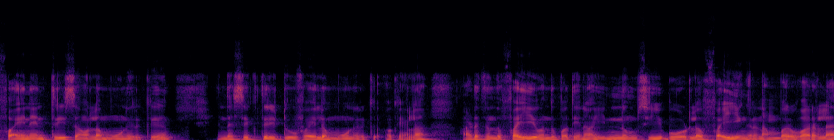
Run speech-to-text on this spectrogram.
ஃபைவ் நைன் த்ரீ செவனில் மூணு இருக்குது இந்த சிக்ஸ் த்ரீ டூ ஃபைவ்ல மூணு இருக்குது ஓகேங்களா அடுத்து இந்த ஃபைவ் வந்து பார்த்திங்கன்னா இன்னும் சி போர்டில் ஃபைவ்ங்கிற நம்பர் வரலை.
